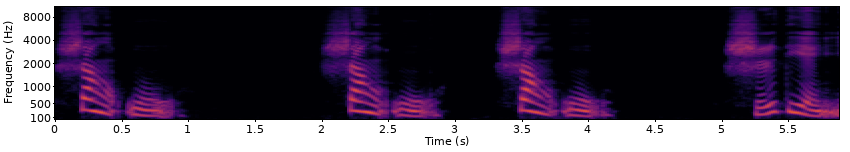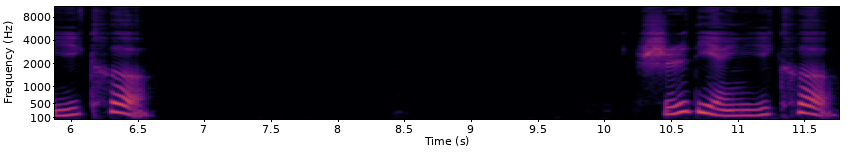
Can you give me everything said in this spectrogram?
上午，上午，上午，十点一刻，十点一刻，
